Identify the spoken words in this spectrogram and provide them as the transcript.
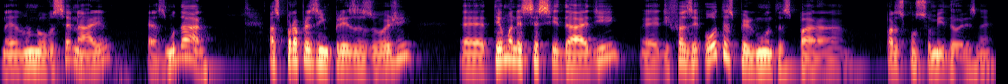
né? No novo cenário, elas mudaram. As próprias empresas hoje é, têm uma necessidade é, de fazer outras perguntas para para os consumidores, né?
